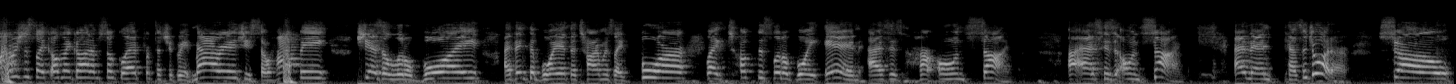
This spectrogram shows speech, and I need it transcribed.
I was just like, oh my God, I'm so glad for such a great marriage. He's so happy. She has a little boy. I think the boy at the time was like four, like took this little boy in as his her own son, uh, as his own son, and then has a daughter. So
